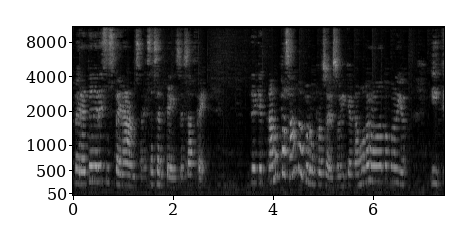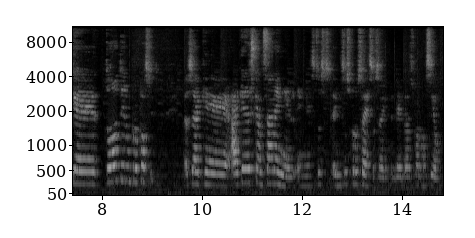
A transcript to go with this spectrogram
pero es tener esa esperanza, esa certeza, esa fe de que estamos pasando por un proceso y que estamos agarrados Papá Dios y que todo tiene un propósito. O sea que hay que descansar en él, en estos, en esos procesos de transformación,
